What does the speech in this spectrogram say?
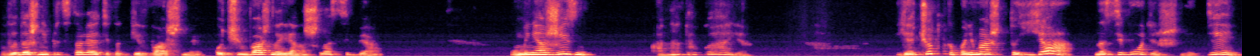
Вы даже не представляете, какие важные. Очень важно, я нашла себя. У меня жизнь, она другая. Я четко понимаю, что я на сегодняшний день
